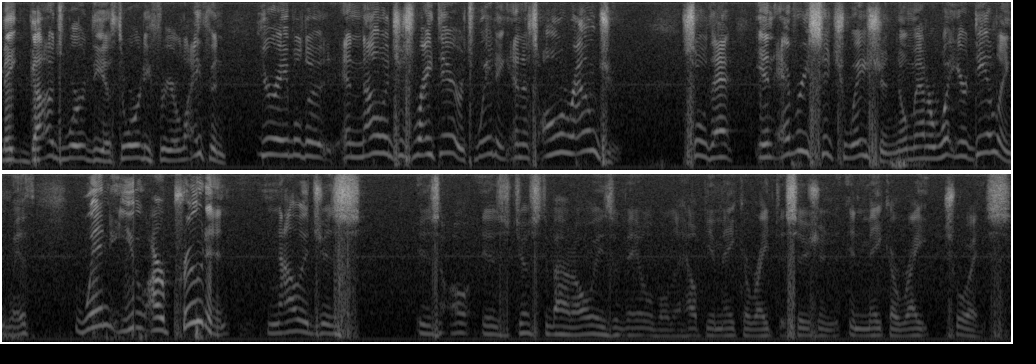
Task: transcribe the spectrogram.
make God's Word the authority for your life. And you're able to, and knowledge is right there. It's waiting, and it's all around you. So that in every situation, no matter what you're dealing with, when you are prudent, knowledge is, is, is just about always available to help you make a right decision and make a right choice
